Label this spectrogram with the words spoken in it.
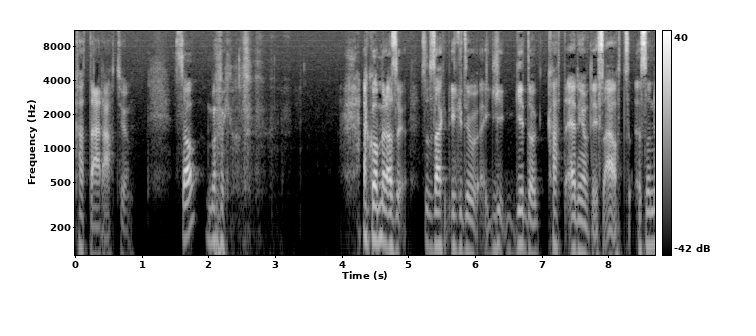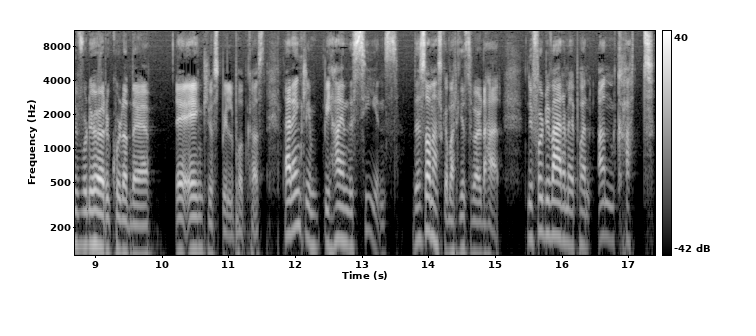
Cut that out too. So, moving on. Jeg kommer altså, som sagt, ikke til å gidde å cut any of this out. Så nå får du høre hvordan det er egentlig å spille podkast. Det er egentlig behind the scenes Det er sånn jeg skal markedsføre det her. Nå får du være med på en uncut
